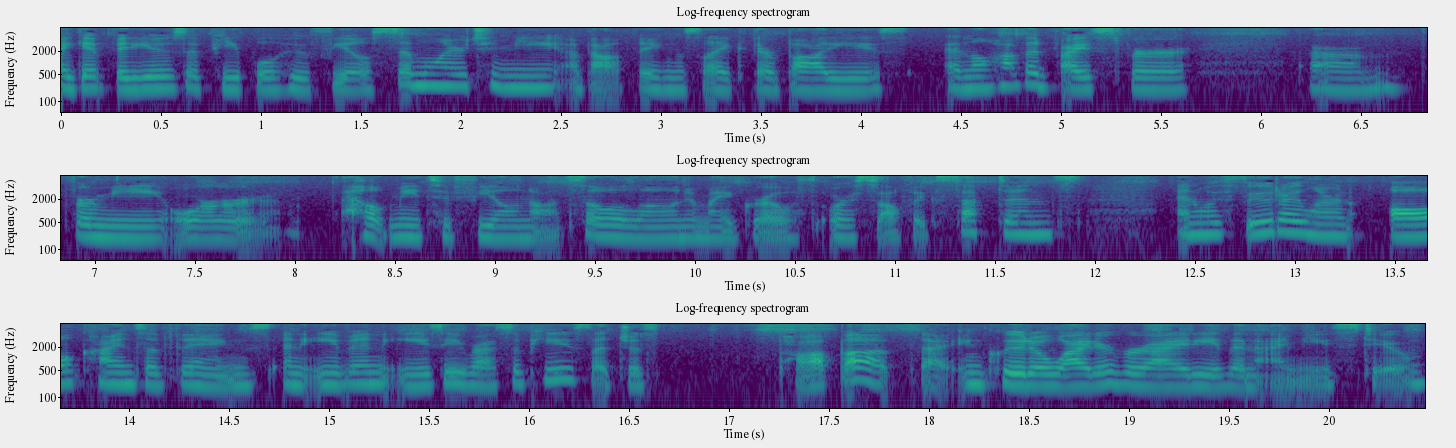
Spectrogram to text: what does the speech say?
I get videos of people who feel similar to me about things like their bodies, and they'll have advice for um, for me or help me to feel not so alone in my growth or self acceptance. And with food, I learn all kinds of things and even easy recipes that just pop up that include a wider variety than I'm used to.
